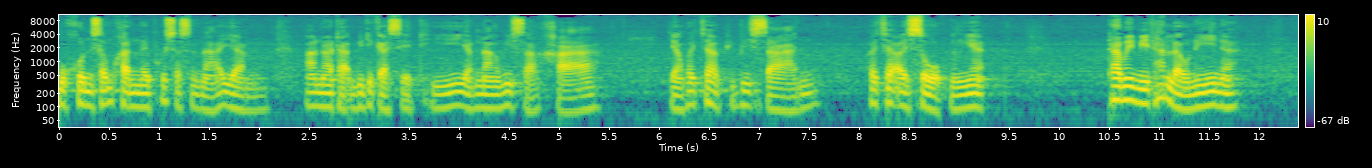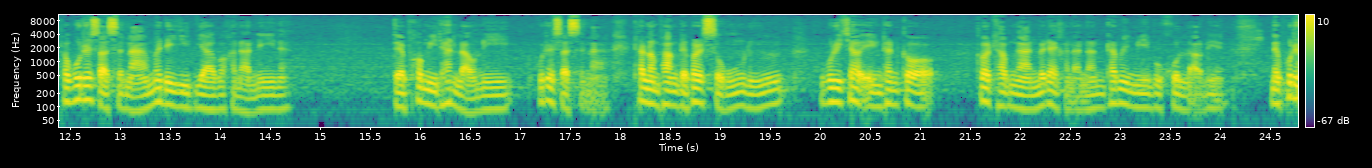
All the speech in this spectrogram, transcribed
บุคคลสำคัญในพุทธศาสนาอย่างอนาถบิณฑิกเศรษฐี อย่างนางวิสาขา อย่างพระเจ้าพิพิสาร พระเจ้าไอโศกอย่างเงี้ยถ้าไม่มีท่านเหล่านี้นะพระพุทธศาสนาไม่ได้ยืนยาวมาขนาดนี้นะแต่พอมีท่านเหล่านี้พุทธศาสนา ถ้าลำพังแต่พระสงฆ์หรือพระพุทธเจ้าเองท่านก็ ก็ทำงานไม่ได้ขนาดนั้น ถ้าไม่มีบุคคลเหล่านี้ในพุทธ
